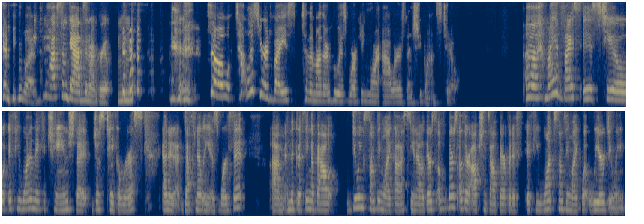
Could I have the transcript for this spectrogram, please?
anyone. We have some dads in our group. Mhm. So tell us your advice to the mother who is working more hours than she wants to. Uh, my advice is to, if you want to make a change, that just take a risk, and it definitely is worth it. Um, and the good thing about doing something like us, you know, there's a, there's other options out there, but if if you want something like what we're doing,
